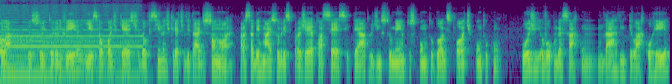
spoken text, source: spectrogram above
Olá, eu sou Heitor Oliveira e esse é o podcast da Oficina de Criatividade Sonora. Para saber mais sobre esse projeto, acesse teatrodeinstrumentos.blogspot.com. Hoje eu vou conversar com Darwin Pilar Correia,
